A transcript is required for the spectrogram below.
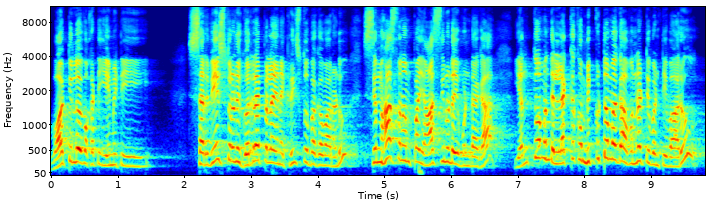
వాటిలో ఒకటి ఏమిటి? సర్వేశ్వరుని గొర్రెపిల్లైన క్రీస్తు భగవానుడు సింహాసనంపై ఆసీనుడై ఉండగా ఎంతోమంది లెక్కకు మిక్కుటమగా ఉన్నటువంటి వారు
